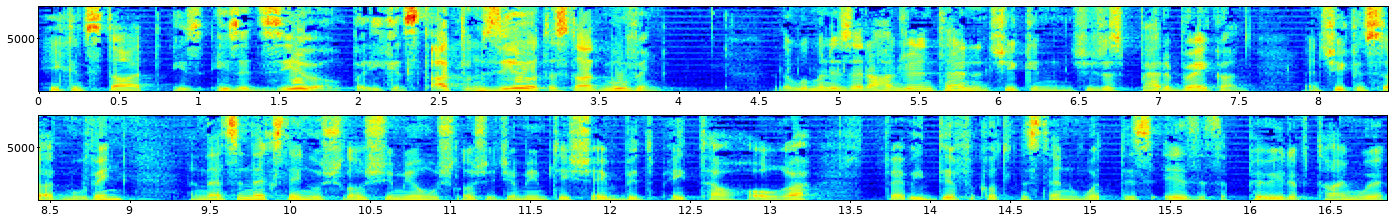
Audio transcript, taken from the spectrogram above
he can start, he's, he's at zero, but he can start from zero to start moving. And the woman is at 110 and she can, she just had a break on and she can start moving. And that's the next thing. Very difficult to understand what this is. It's a period of time where,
